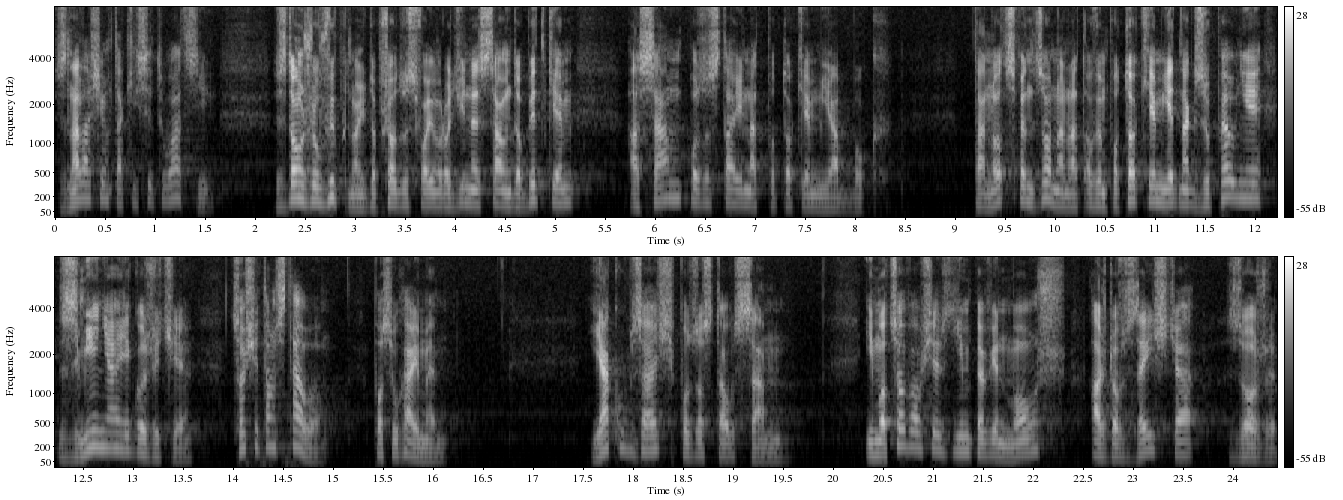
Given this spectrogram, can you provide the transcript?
znalazł się w takiej sytuacji. Zdążył wypchnąć do przodu swoją rodzinę z całym dobytkiem, a sam pozostaje nad potokiem Jabłok. Ta noc spędzona nad owym potokiem jednak zupełnie zmienia jego życie. Co się tam stało? Posłuchajmy. Jakub zaś pozostał sam i mocował się z nim pewien mąż aż do wzejścia zorzy.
